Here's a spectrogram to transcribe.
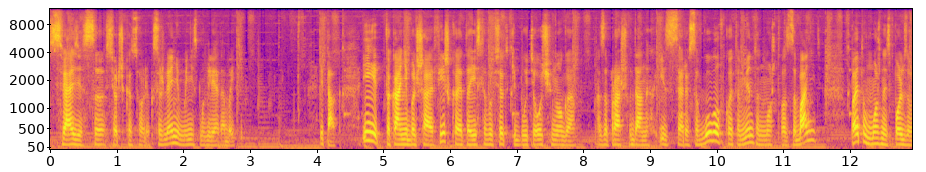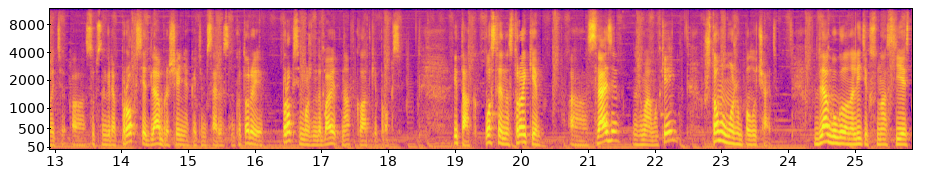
связи с Search Console. К сожалению, мы не смогли это обойти. Итак, и такая небольшая фишка, это если вы все-таки будете очень много запрашивать данных из сервисов Google, в какой-то момент он может вас забанить, поэтому можно использовать, а, собственно говоря, прокси для обращения к этим сервисам, которые прокси можно добавить на вкладке прокси. Итак, после настройки э, связи нажимаем ОК. Что мы можем получать? Для Google Analytics у нас есть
